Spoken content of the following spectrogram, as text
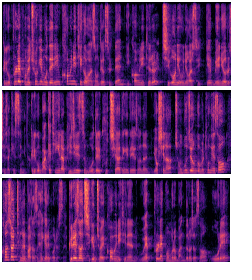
그리고 플랫폼의 초기 모델인 커뮤니티가 완성되었을 땐 이 커뮤니티를 직원이 운영할 수 있게 매뉴얼을 제작했습니다. 그리고 마케팅이나 비즈니스 모델 구체화 등에 대해서는 역시나 정부 지원금을 통해서 컨설팅을 받아서 해결해 버렸어요. 그래서 지금 저희 커뮤니티는 웹 플랫폼으로 만들어져서 올해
